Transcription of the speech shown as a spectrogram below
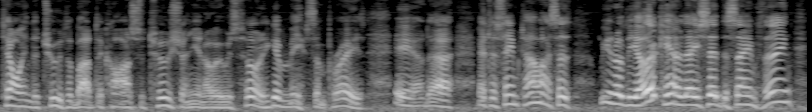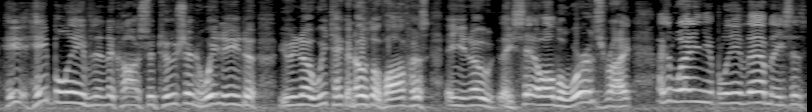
telling the truth about the Constitution. You know, he was sort of giving me some praise. And uh, at the same time, I said, you know, the other candidate said the same thing. He, he believed in the Constitution. We need to, you know, we take an oath of office, and you know, they said all the words right. I said, why didn't you believe them? And he says,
